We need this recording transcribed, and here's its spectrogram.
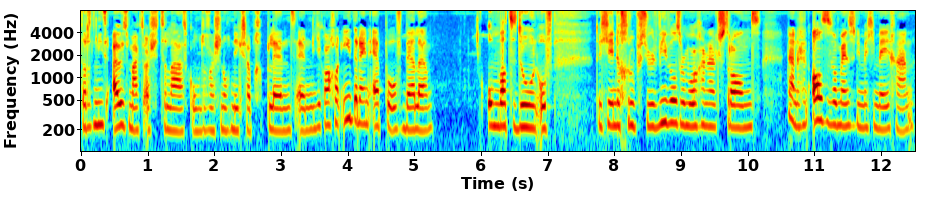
dat het niet uitmaakt als je te laat komt of als je nog niks hebt gepland. En je kan gewoon iedereen appen of bellen om wat te doen of dat je in de groep stuurt wie wil er morgen naar het strand. Nou, er zijn altijd wel mensen die met je meegaan.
